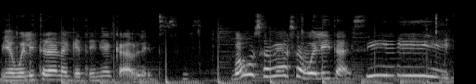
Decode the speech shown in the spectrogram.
Mi abuelita era la que tenía cable. Entonces, vamos a ver a su abuelita. Sí.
